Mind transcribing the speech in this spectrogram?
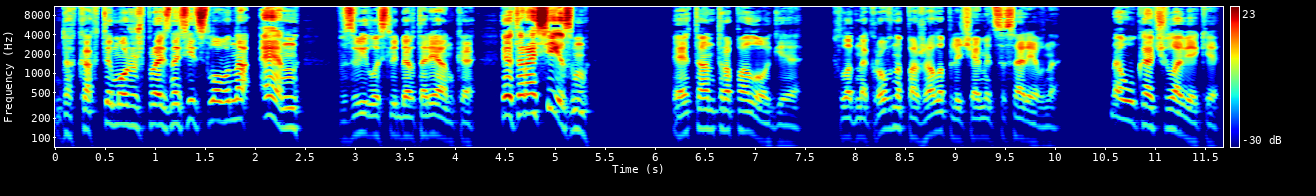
«Да как ты можешь произносить слово на «н»?» — взвилась либертарианка. «Это расизм!» «Это антропология», — хладнокровно пожала плечами цесаревна. «Наука о человеке.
